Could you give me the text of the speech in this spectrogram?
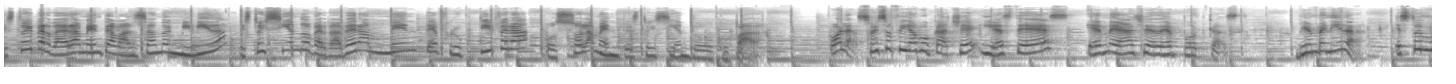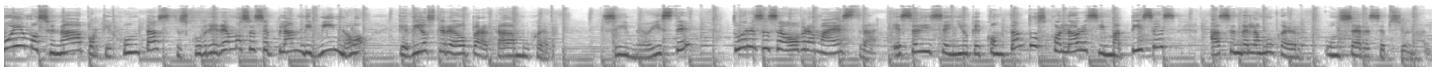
¿Estoy verdaderamente avanzando en mi vida? ¿Estoy siendo verdaderamente fructífera o solamente estoy siendo ocupada? Hola, soy Sofía Bocache y este es MHD Podcast. Bienvenida. Estoy muy emocionada porque juntas descubriremos ese plan divino que Dios creó para cada mujer. ¿Sí, me oíste? Tú eres esa obra maestra, ese diseño que con tantos colores y matices hacen de la mujer un ser excepcional.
